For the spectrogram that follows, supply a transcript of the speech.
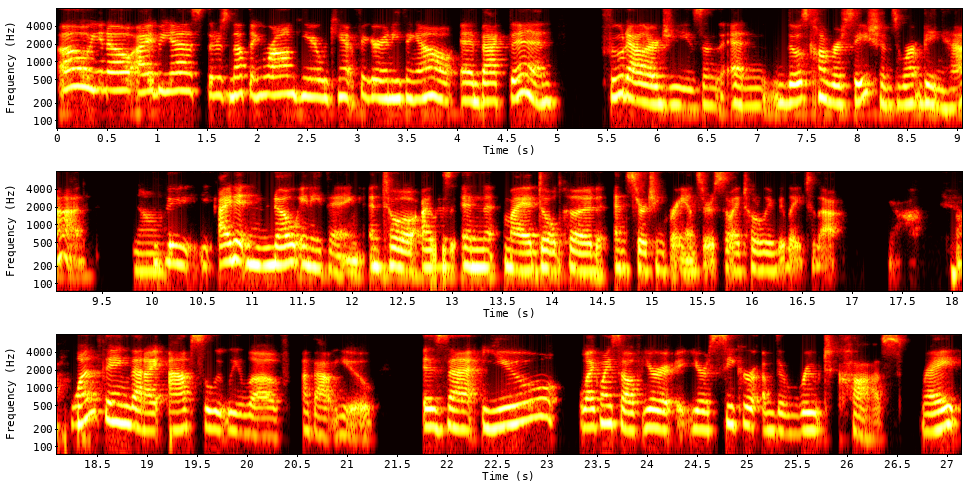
oh, you know, IBS, there's nothing wrong here. We can't figure anything out. And back then, food allergies and, and those conversations weren't being had. No. I didn't know anything until I was in my adulthood and searching for answers. So I totally relate to that. Yeah. One thing that I absolutely love about you is that you, like myself, you're you're a seeker of the root cause, right?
